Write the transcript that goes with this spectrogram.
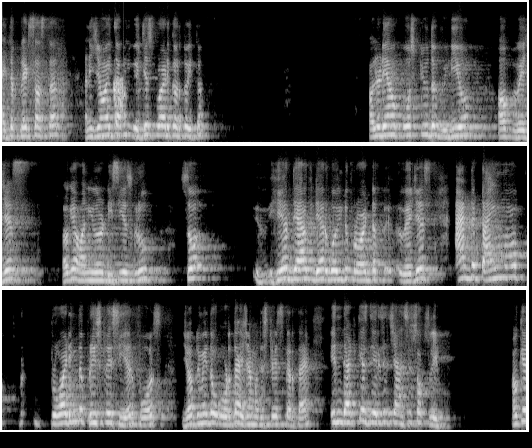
इथं प्लेट्स असतात आणि वेजेस प्रोव्हाइड करतो इथं already I post you the video of wages okay on your DCS group so here they are they are going to provide the wages at the time of providing the pre-stress here force, जेव्हा तुम्ही तो ओढता याच्यामध्ये स्ट्रेस करताय in that case there is a chances of slip okay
